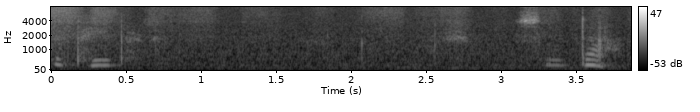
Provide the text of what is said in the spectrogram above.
Where's the paper? So dark.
